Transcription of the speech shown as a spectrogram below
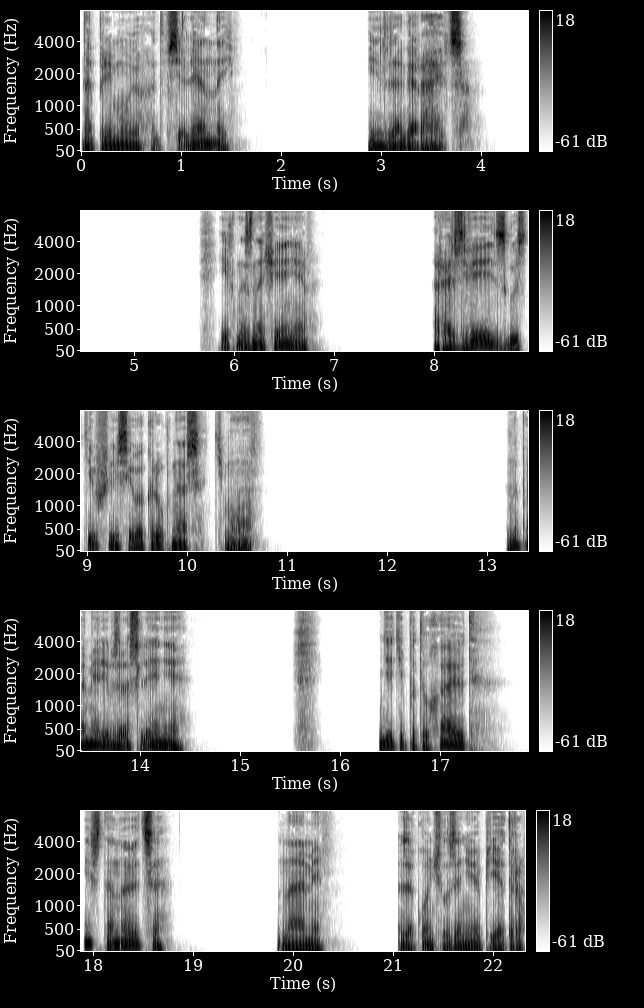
напрямую от Вселенной и загораются. Их назначение — развеять сгустившуюся вокруг нас тьму. Но по мере взросления дети потухают и становятся нами, — закончил за нее Пьетро.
